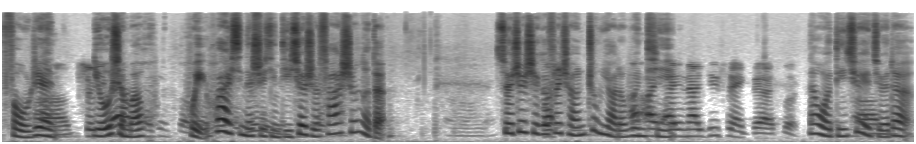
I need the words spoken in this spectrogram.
否认有什么毁坏性的事情的确是发生了的，所以这是一个非常重要的问题。那我的确也觉得，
